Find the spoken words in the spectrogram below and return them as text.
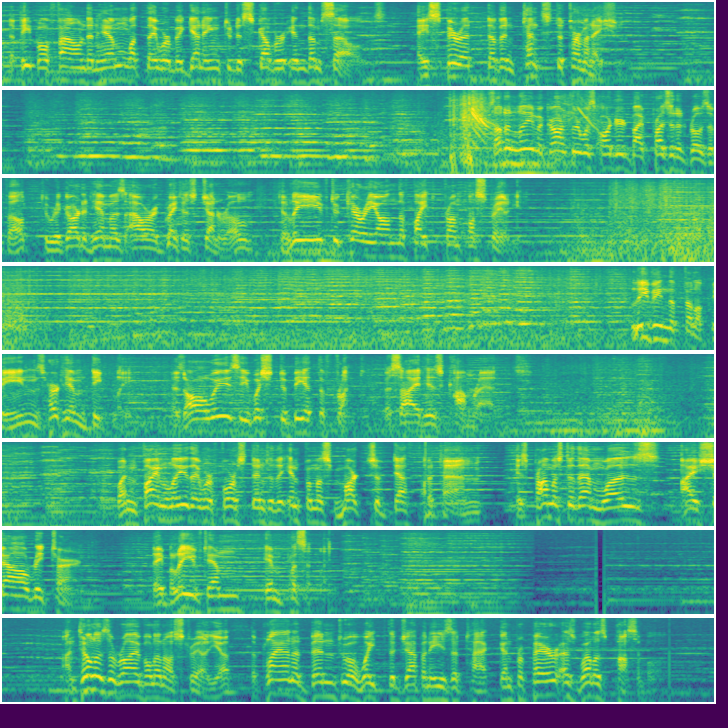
The people found in him what they were beginning to discover in themselves, a spirit of intense determination. Suddenly, MacArthur was ordered by President Roosevelt, who regarded him as our greatest general, to leave to carry on the fight from Australia. Leaving the Philippines hurt him deeply. As always, he wished to be at the front, beside his comrades. When finally they were forced into the infamous March of Death of Bataan, his promise to them was, I shall return. They believed him implicitly. Until his arrival in Australia, the plan had been to await the Japanese attack and prepare as well as possible.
